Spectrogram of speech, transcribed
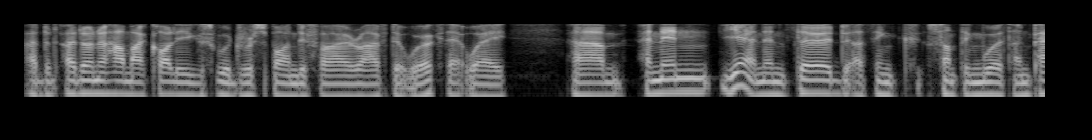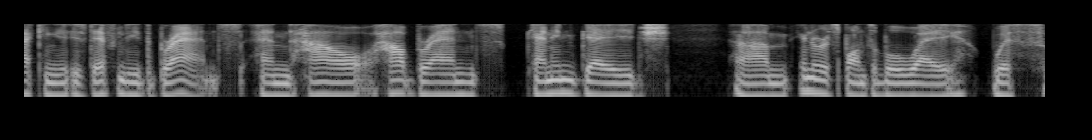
I d- I don't know how my colleagues would respond if I arrived at work that way. Um, and then, yeah, and then third, I think something worth unpacking is definitely the brands and how how brands can engage um, in a responsible way with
